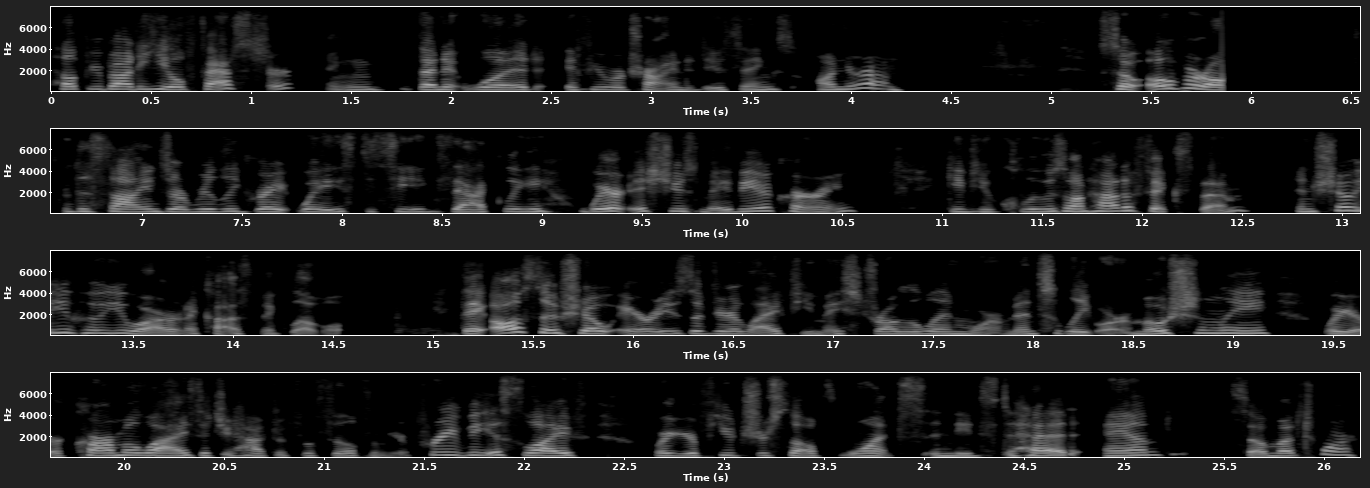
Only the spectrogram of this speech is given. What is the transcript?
help your body heal faster than it would if you were trying to do things on your own. So, overall, the signs are really great ways to see exactly where issues may be occurring, give you clues on how to fix them, and show you who you are on a cosmic level. They also show areas of your life you may struggle in more mentally or emotionally, where your karma lies that you have to fulfill from your previous life, where your future self wants and needs to head, and so much more.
